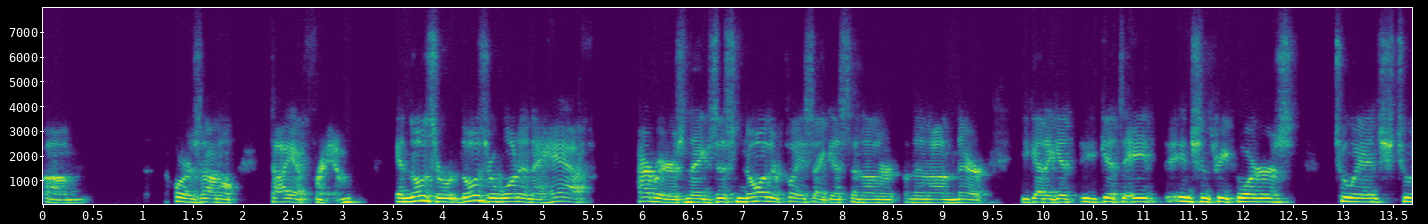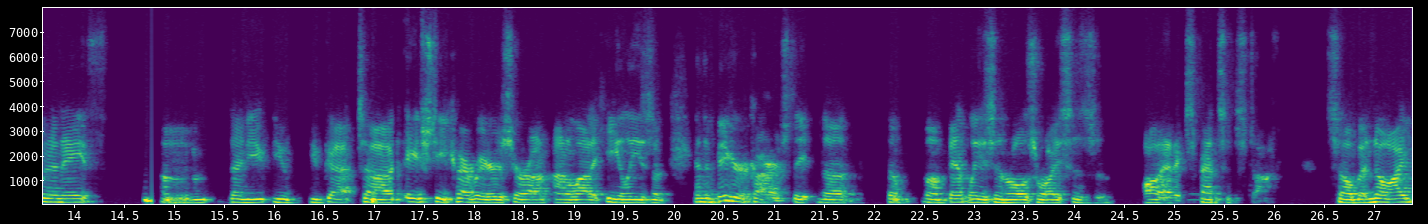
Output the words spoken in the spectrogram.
um, horizontal diaphragm, and those are those are one and a half carburetors, and they exist no other place, I guess, than other than on there. You got to get you get to eight inch and three quarters, two inch, two and an eighth, um, then you you you've got uh, HD carburetors are on, on a lot of Healey's and, and the bigger cars, the the the uh, Bentleys and Rolls Royces and all that expensive stuff. So, but no, I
